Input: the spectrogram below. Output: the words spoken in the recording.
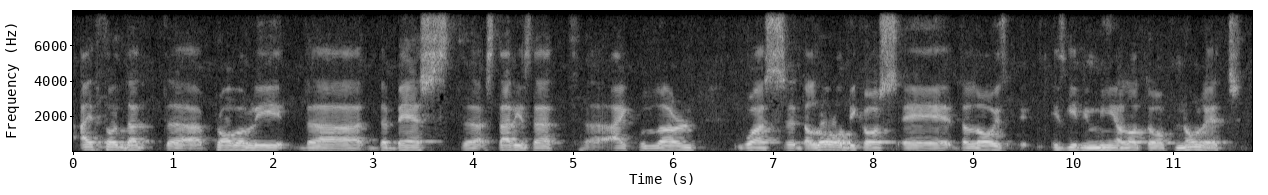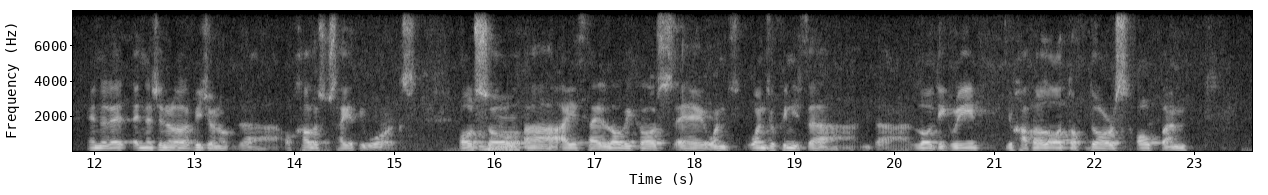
I thought that uh, probably the the best uh, studies that uh, I could learn was uh, the law because the law is is giving me a lot of knowledge and a, and a general vision of the of how the society works. Also, mm-hmm. uh, I studied law because uh, once once you finish the, the law degree, you have a lot of doors open,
